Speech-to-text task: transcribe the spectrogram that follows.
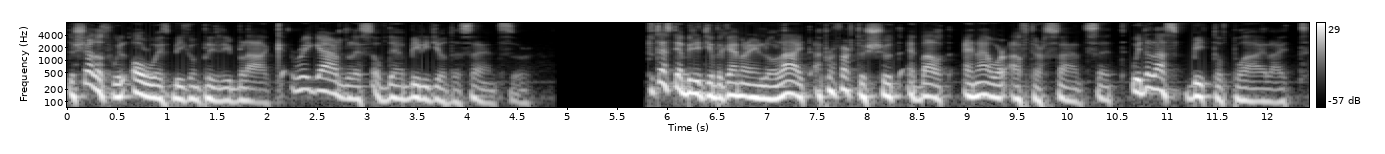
The shadows will always be completely black, regardless of the ability of the sensor. To test the ability of a camera in low light, I prefer to shoot about an hour after sunset, with the last bit of twilight.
